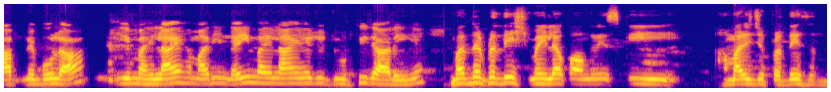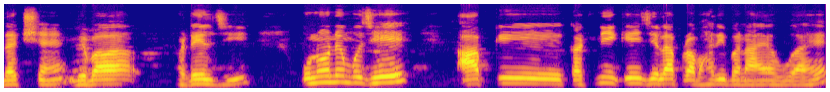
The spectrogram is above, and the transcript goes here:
आपने बोला, ये महिलाएँ हमारी नई महिलाएँ हैं जो जुड़ती जा रही हैं। मध्य प्रदेश महिला कांग्रेस की हमारी जो प्रदेश अध्यक्ष हैं, विभा पटेल जी, उन्होंने मुझे आपके कटनी के जिला प्रभारी बनाया हुआ है,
